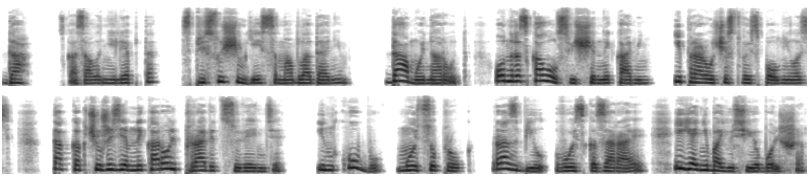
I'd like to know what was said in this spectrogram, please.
«Да», — сказала Нелепта с присущим ей самообладанием. «Да, мой народ, он расколол священный камень, и пророчество исполнилось, так как чужеземный король правит Сувенди. Инкубу, мой супруг, разбил войско Зараи, и я не боюсь ее больше.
